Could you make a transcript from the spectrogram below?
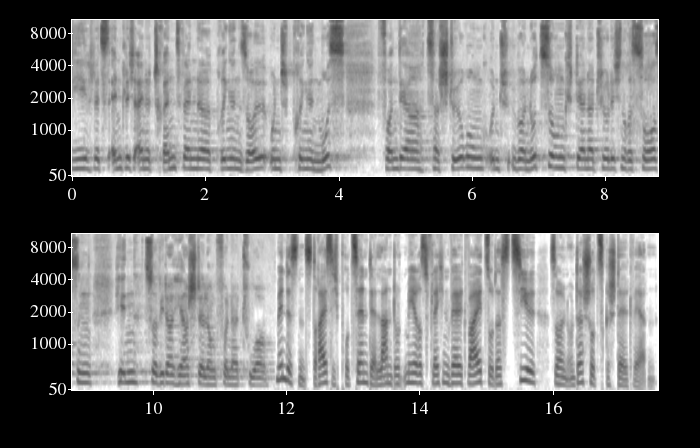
die letztendlich eine Trendwende bringen soll und bringen muss von der Zerstörung und Übernutzung der natürlichen Ressourcen hin zur Wiederherstellung von Natur. Mindestens 30 Prozent der Land- und Meeresflächen weltweit, so das Ziel, sollen unter Schutz gestellt werden.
